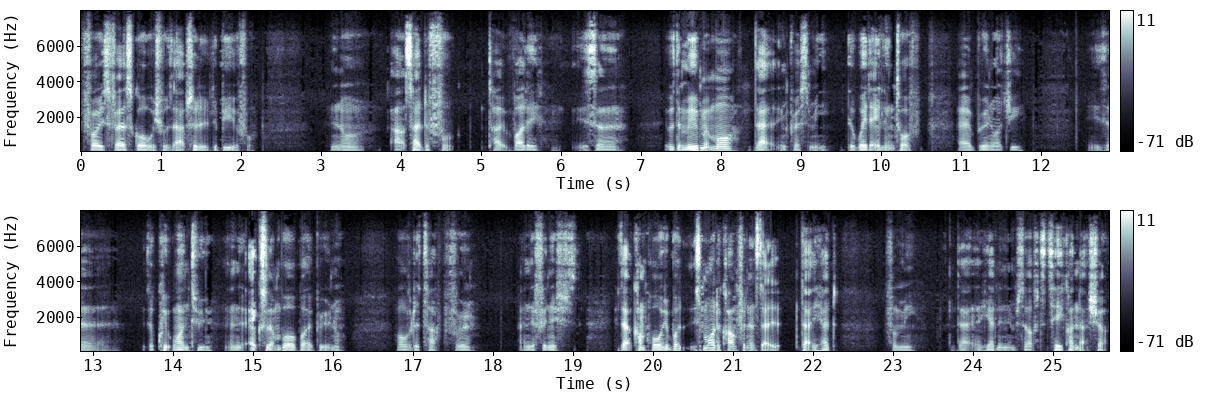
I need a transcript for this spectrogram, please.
for his first goal, which was absolutely beautiful. You know, outside the foot type volley is uh, it was the movement more that impressed me. The way that he linked off uh, Bruno G. is a he's a quick one two and an excellent ball by Bruno over the top for him, and the finish is that composure, but it's more the confidence that that he had for me that he had in himself to take on that shot.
